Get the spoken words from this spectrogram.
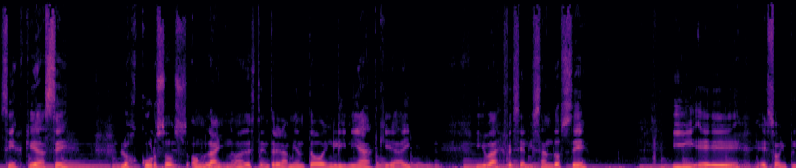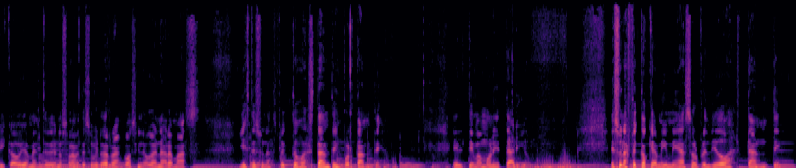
si es que hace los cursos online, ¿no? este entrenamiento en línea que hay y va especializándose y eh, eso implica obviamente no solamente subir de rango, sino ganar más. Y este es un aspecto bastante importante, el tema monetario. Es un aspecto que a mí me ha sorprendido bastante.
